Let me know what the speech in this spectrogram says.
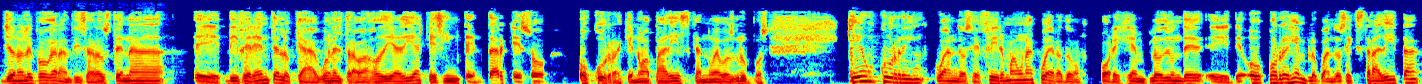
Yo no le puedo garantizar a usted nada eh, diferente a lo que hago en el trabajo día a día, que es intentar que eso ocurra, que no aparezcan nuevos grupos. ¿Qué ocurre cuando se firma un acuerdo, por ejemplo, de un de, o por ejemplo, cuando se extradita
